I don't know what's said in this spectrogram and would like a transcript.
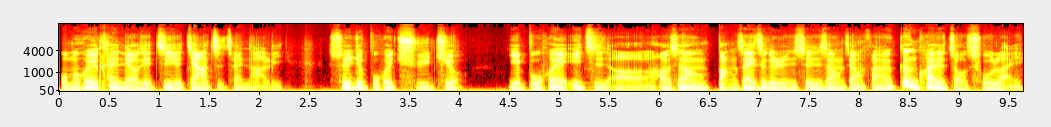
我们会开始了解自己的价值在哪里，所以就不会屈就，也不会一直呃，好像绑在这个人身上，这样反而更快的走出来。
